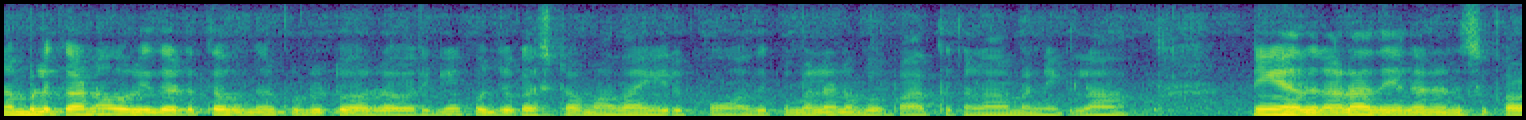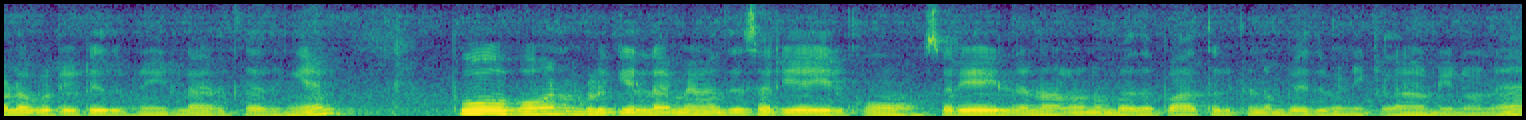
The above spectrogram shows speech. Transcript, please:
நம்மளுக்கான ஒரு இது இடத்த வந்து கொண்டுட்டு வர்ற வரைக்கும் கொஞ்சம் கஷ்டமாக தான் இருக்கும். அதுக்கு மேலே நம்ம பார்த்துக்கலாம் பண்ணிக்கலாம். நீங்கள் அதனால் அதையெல்லாம் நினச்சி கவலைப்பட்டுட்டு இது பண்ணிட்டுலாம் இருக்காதீங்க. போக போக நம்மளுக்கு எல்லாமே வந்து சரியாக இருக்கும். சரியாக இல்லைனாலும் நம்ம அதை பார்த்துக்கிட்டு நம்ம இது பண்ணிக்கலாம் அப்படின்னோடனே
